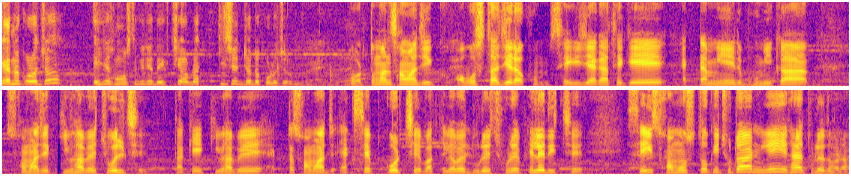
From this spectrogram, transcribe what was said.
কেন করেছ? এই যে সমস্ত কিছু দেখছি, আমরা কিসের জন্য করেছ বর্তমান সামাজিক অবস্থা যেরকম, সেই জায়গা থেকে একটা মেয়ের ভূমিকা সমাজে কীভাবে চলছে, তাকে কীভাবে একটা সমাজ অ্যাকসেপ্ট করছে বা কীভাবে দূরে ছুঁড়ে ফেলে দিচ্ছে, সেই সমস্ত কিছুটা নিয়েই এখানে তুলে ধরা।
